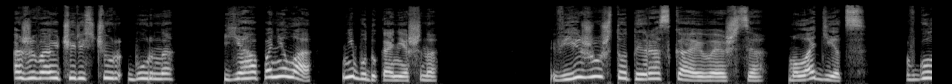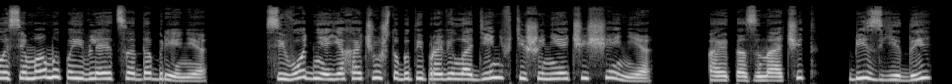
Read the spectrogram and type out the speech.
— оживаю чересчур бурно. «Я поняла, не буду, конечно». «Вижу, что ты раскаиваешься. Молодец». В голосе мамы появляется одобрение. «Сегодня я хочу, чтобы ты провела день в тишине очищения. А это значит, без еды,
